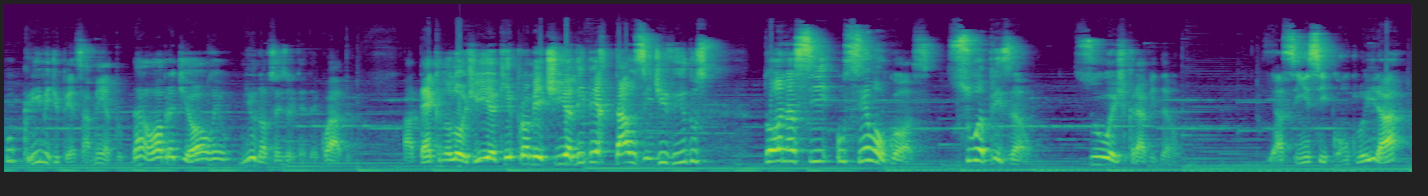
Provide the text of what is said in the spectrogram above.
o crime de pensamento da obra de Orwell, 1984. A tecnologia que prometia libertar os indivíduos torna-se o seu algoz, sua prisão, sua escravidão. E assim se concluirá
